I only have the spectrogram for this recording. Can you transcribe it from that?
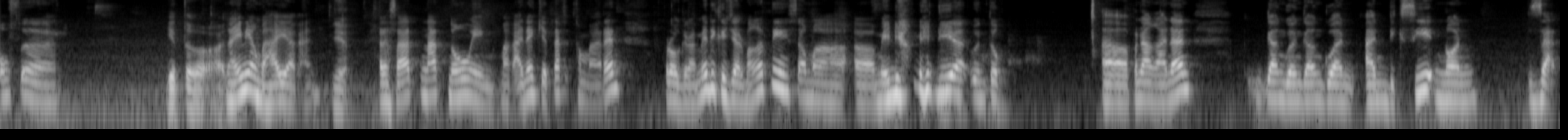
over gitu nah ini yang bahaya kan yeah. pada saat not knowing makanya kita kemarin programnya dikejar banget nih sama uh, media-media hmm. untuk uh, penanganan gangguan-gangguan adiksi non zat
